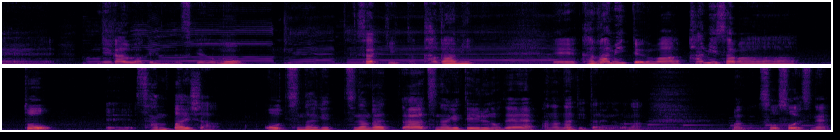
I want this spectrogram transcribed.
えー願うわけなんですけれどもさっき言った鏡、えー鏡っていうのは神様と、えー参拝者をつなげつながあつなげているのであななんて言ったらいいんだろうな、まあ、そうそうですね。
